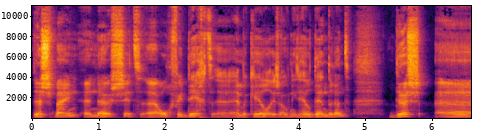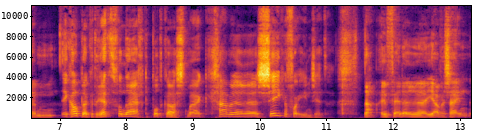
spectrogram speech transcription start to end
Dus mijn uh, neus zit uh, ongeveer dicht uh, en mijn keel is ook niet heel denderend. Dus ehm, ik hoop dat ik het red vandaag, de podcast. Maar ik ga me er zeker voor inzetten. Nou, en verder, ja, we zijn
